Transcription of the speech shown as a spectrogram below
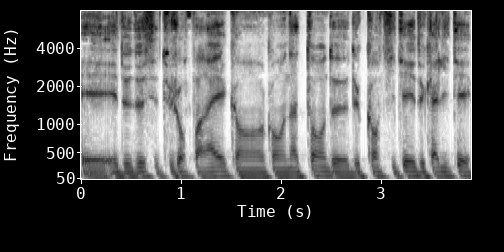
et, et de deux, c'est toujours pareil quand quand on a tant de, de quantité et de qualité.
